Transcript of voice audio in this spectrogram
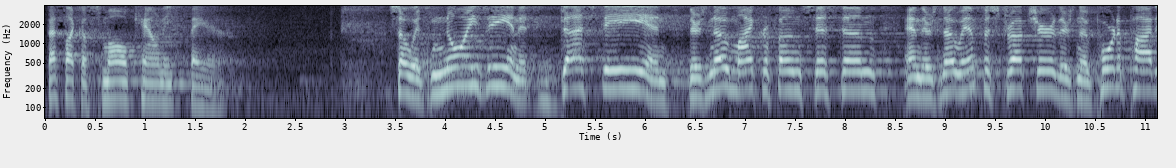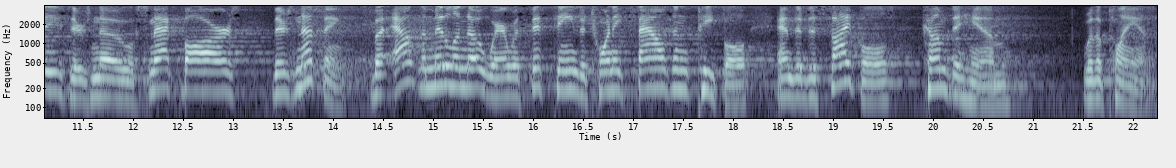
That's like a small county fair. So it's noisy and it's dusty and there's no microphone system and there's no infrastructure, there's no porta potties, there's no snack bars, there's nothing. But out in the middle of nowhere with 15 to 20,000 people and the disciples come to him with a plan.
